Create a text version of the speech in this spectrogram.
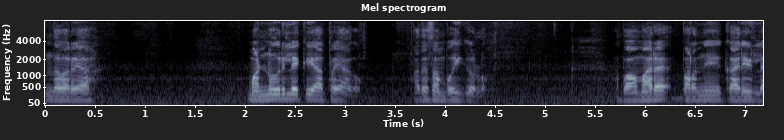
എന്താ പറയുക മണ്ണൂരിലേക്ക് യാത്രയാകും. അതേ സംഭവിക്കുകയുള്ളൂ. അപ്പോൾ അവന്മാരെ പറഞ്ഞ് കാര്യമില്ല.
